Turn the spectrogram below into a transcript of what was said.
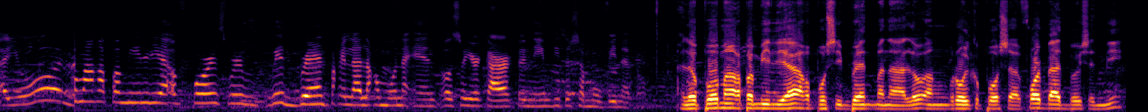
Ayun. Mga kapamilya, of course, we're with Brent. Pakilala ka muna and also your character name dito sa movie na to. Hello po mga kapamilya, ako po si Brent Manalo. Ang role ko po sa For Bad Boys and Me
